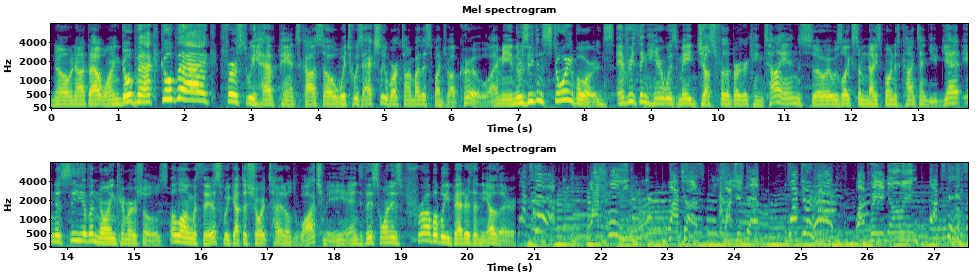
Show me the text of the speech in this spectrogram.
No, not that one. Go back, go back! First, we have Pants Casso, which was actually worked on by the SpongeBob crew. I mean, there's even storyboards. Everything here was made just for the Burger King tie-ins, so it was like some nice bonus content you'd get in a sea of annoying commercials. Along with this, we got the short titled Watch Me, and this one is probably better than the other. What's that? Watch me! Watch us! Watch your step! Watch your head! Watch where you're going! Watch this!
